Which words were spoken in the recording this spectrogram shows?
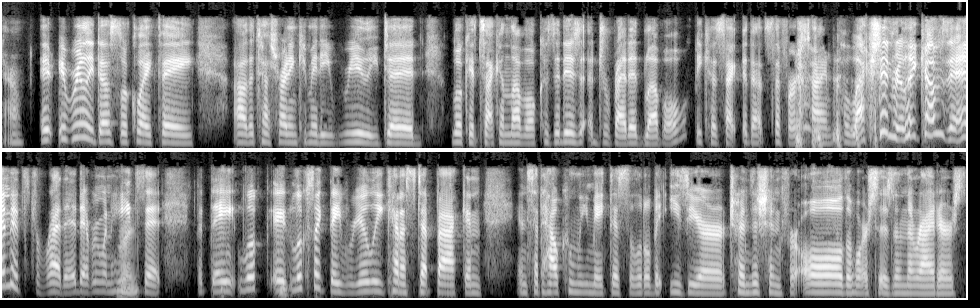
Yeah, it, it really does look like they, uh, the test writing committee really did look at second level because it is a dreaded level because that, that's the first time collection really comes in. It's dreaded. Everyone hates it. But they look, it looks like they really kind of stepped back and, and said, how can we make this a little bit easier transition for all the horses and the riders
